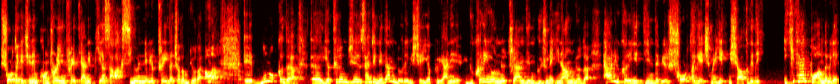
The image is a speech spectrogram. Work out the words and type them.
Short'a geçelim. Contrarian trade yani piyasa aksi yönüne bir trade açalım diyorlar. Ama e, bu noktada e, yatırımcı sence neden böyle bir şey yapıyor? Yani yukarı yönlü trendin gücüne inanmıyor da her yukarı gittiğinde bir short'a geçme 76 dedik İki ter puanda bile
